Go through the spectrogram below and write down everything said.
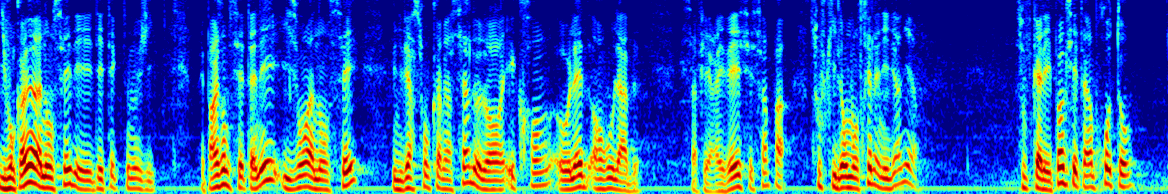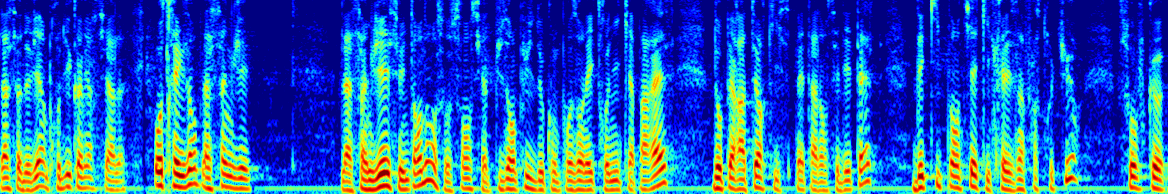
ils vont quand même annoncer des, technologies. Mais par exemple, cette année, ils ont annoncé une version commerciale de leur écran OLED enroulable. Ça fait rêver, c'est sympa. Sauf qu'ils l'ont montré l'année dernière. Sauf qu'à l'époque, c'était un proto. Là, ça devient un produit commercial. Autre exemple, la 5G. La 5G, c'est une tendance, au sens où il y a de plus en plus de composants électroniques qui apparaissent, d'opérateurs qui se mettent à lancer des tests, d'équipementiers qui créent des infrastructures, sauf que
